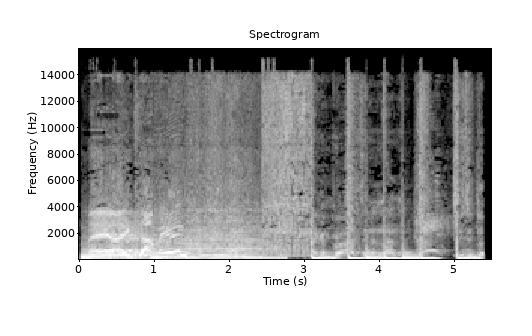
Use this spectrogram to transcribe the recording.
May I come in?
